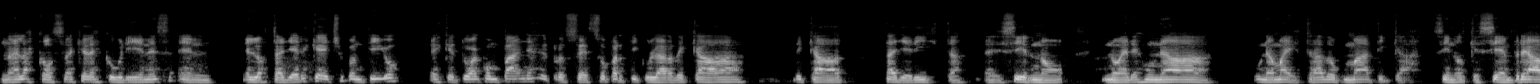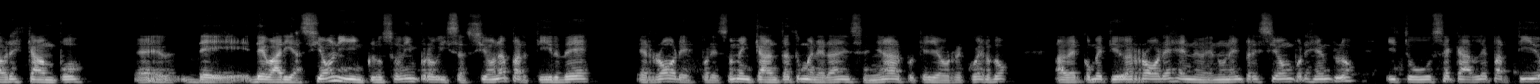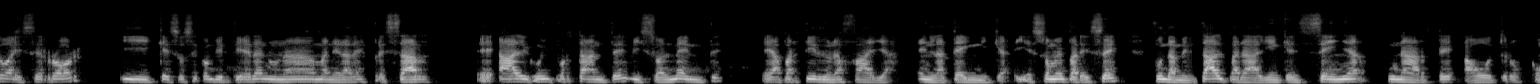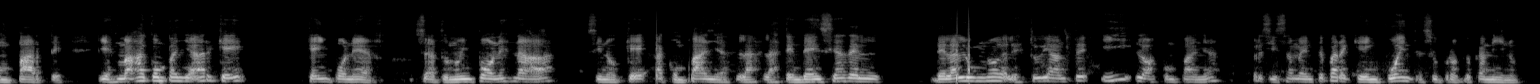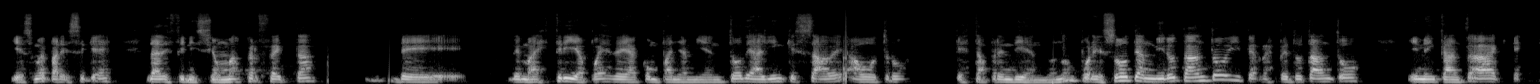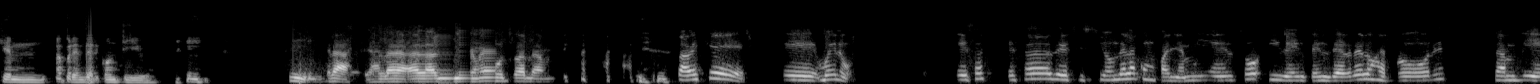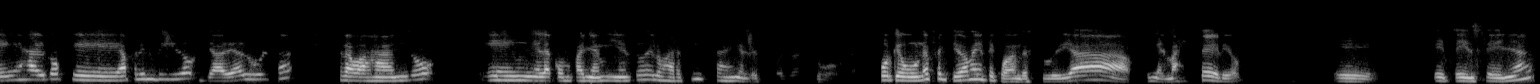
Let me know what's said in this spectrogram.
Una de las cosas que descubrí en, en, los talleres que he hecho contigo es que tú acompañas el proceso particular de cada, de cada tallerista. Es decir, no, no eres una, una maestra dogmática, sino que siempre abres campo eh, de, de, variación e incluso de improvisación a partir de errores. Por eso me encanta tu manera de enseñar, porque yo recuerdo haber cometido errores en, una impresión, por ejemplo, y tú sacarle partido a ese error y que eso se convirtiera en una manera de expresar eh, algo importante visualmente eh, a partir de una falla en la técnica. Y eso me parece fundamental para alguien que enseña un arte a otro, comparte. Y es más acompañar que, que imponer. O sea, tú no impones nada, sino que acompañas las tendencias del, del alumno, del estudiante y lo acompaña precisamente para que encuentre su propio camino. Y eso me parece que es la definición más perfecta de, de maestría, pues de acompañamiento de alguien que sabe a otro que está aprendiendo, ¿no? Por eso te admiro tanto y te respeto tanto y me encanta que, aprender contigo. Sí, gracias. A la, a la, Sabes que eh, bueno, esa, esa decisión del acompañamiento y de entender de los errores también es algo que he aprendido ya de adulta trabajando en el acompañamiento de los artistas en el desarrollo de su obra. Porque uno efectivamente cuando estudia en el magisterio eh, eh, te enseña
